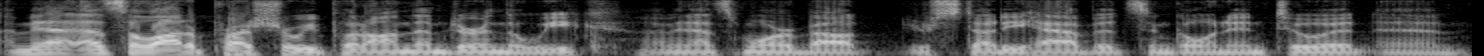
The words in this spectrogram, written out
I mean, that's a lot of pressure we put on them during the week. I mean, that's more about your study habits and going into it. And,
